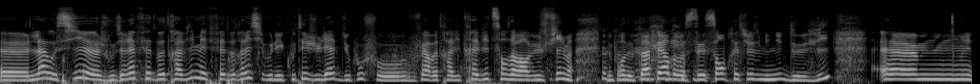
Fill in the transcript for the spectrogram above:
Euh, là aussi, euh, je vous dirais, faites votre avis, mais faites votre avis si vous voulez écouter Juliette. Du coup, faut vous faire votre avis très vite sans avoir vu le film, pour ne pas perdre ces 100 précieuses minutes de vie. Euh,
